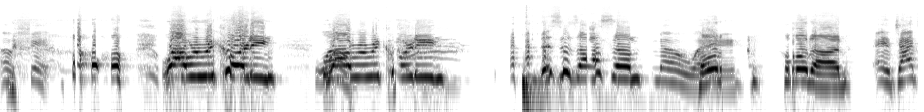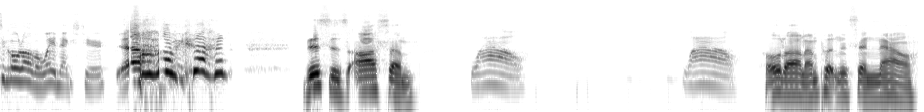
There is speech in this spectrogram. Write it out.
Oh shit! While we're recording, Whoa. while we're recording, this is awesome. No way. Hold on. Hold on. Hey, the Giants are going all the way next year. Oh god, this is awesome. Wow. Wow. Hold on, I'm putting this in now.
